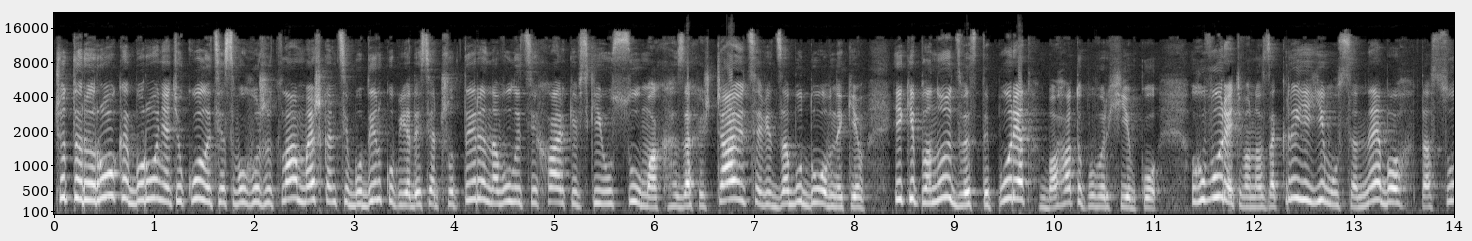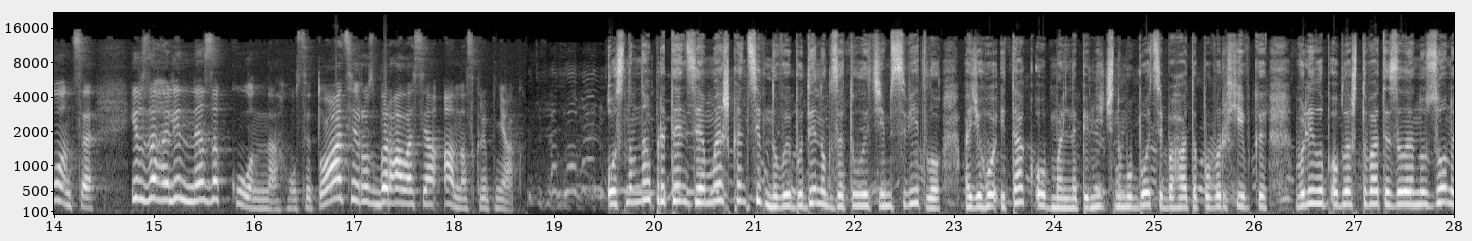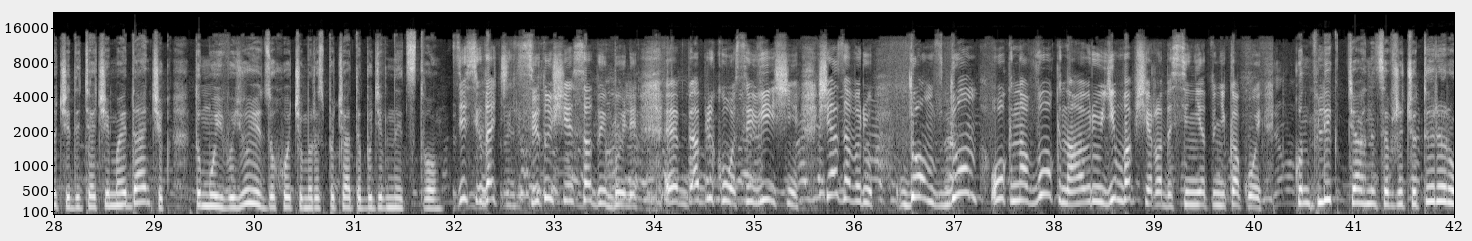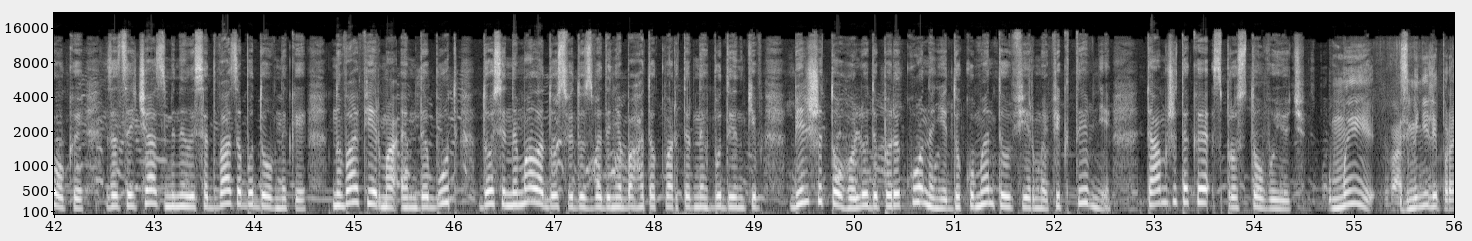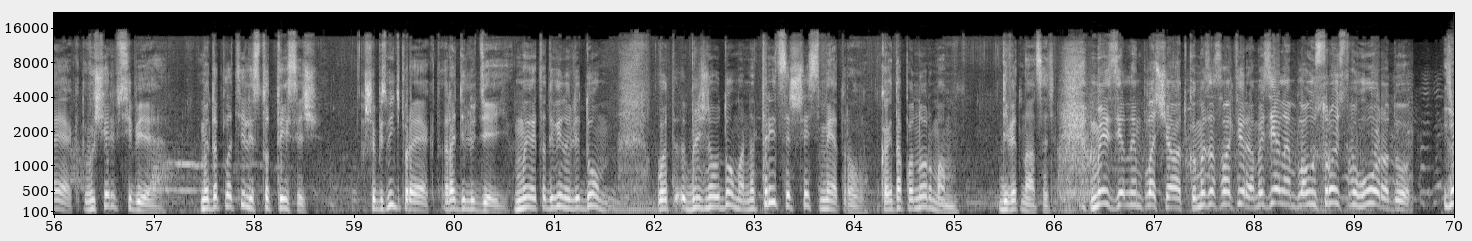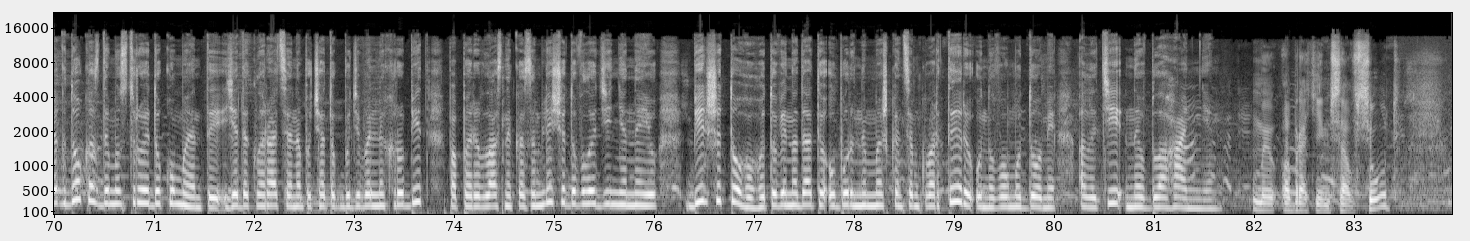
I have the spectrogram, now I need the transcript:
Чотири роки боронять околиці свого житла мешканці будинку 54 на вулиці Харківській у Сумах. Захищаються від забудовників, які планують звести поряд багатоповерхівку. Говорять, вона закриє їм усе небо та сонце. І взагалі незаконна. У ситуації розбиралася Анна Скрипняк. Основна претензія мешканців – новий будинок затулить їм світло, а його і так обмаль на північному боці багатоповерхівки. Воліли б облаштувати зелену зону чи дитячий майданчик, тому й воюють з охочими розпочати будівництво. Здесь всегда цветущие сады были, э, абрикосы, вишни. Сейчас, говорю, дом в дом, окна в окна, говорю, им вообще радости нету никакой. Конфлікт тягнеться вже чотири роки. За цей час змінилися два забудовники. Нова фірма МД Буд досі не мала досвіду зведення багатоквартирних будинків. Більше того, люди переконані, документи у фірми фіктивні. Там же таке спростовують. Мы изменили проект в ущерб себе. Мы доплатили 100 тысяч, чтобы изменить проект ради людей. Мы отодвинули дом вот ближнего дома на 36 метров, когда по нормам 19. Мы сделаем площадку, мы заасфальтируем, мы сделаем благоустройство городу. Як доказ демонструє документи, є декларація на початок будівельних робіт, папери власника землі щодо володіння нею. Більше того, готові надати обуреним мешканцям квартири у новому домі, але ті невблаганні. Мы обратимся в суд,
